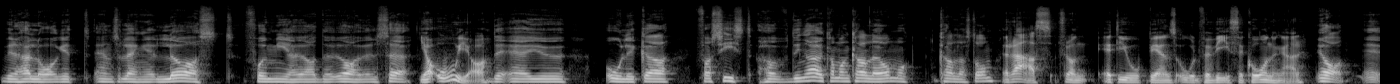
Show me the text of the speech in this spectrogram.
vid det här laget, än så länge löst formerad rörelse. Ja, o ja. Det är ju olika fascisthövdingar kan man kalla dem och kallas de. Ras från Etiopiens ord för vicekonungar. Ja, eh,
